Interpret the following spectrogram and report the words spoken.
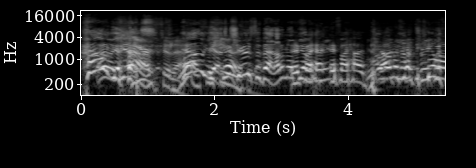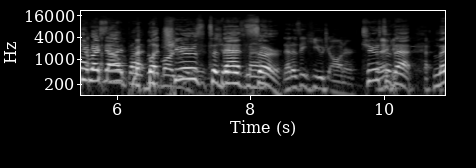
Hell Oh, yeah. yeah. Cheers to that. Hell for yeah. sure. Cheers to that. I don't know if, If you have I a had, if I had, I I don't know if you have a drink tequila with you right your side, now, but but cheers to Cheers, that, man. sir. That is a huge honor. Cheers to that. La-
